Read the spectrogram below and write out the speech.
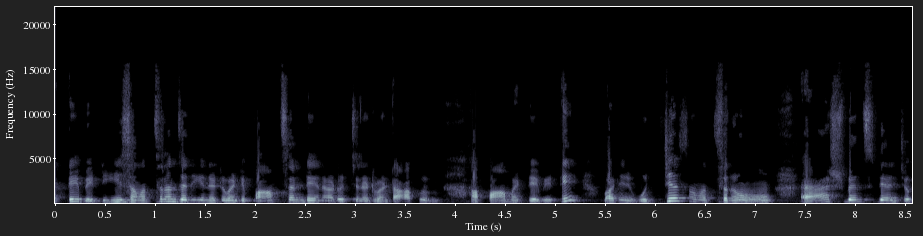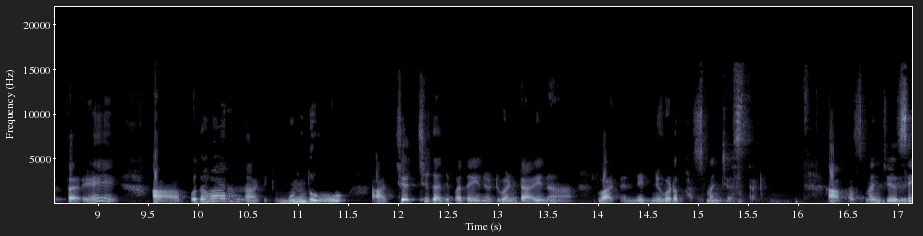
అట్టే పెట్టి ఈ సంవత్సరం జరిగినటువంటి పామ్ సండే నాడు వచ్చినటువంటి ఆకు ఆ పామ్ అట్టే పెట్టి వాటిని వచ్చే సంవత్సరం యాష్ వెన్స్డే అని చెప్తారే ఆ బుధవారం నాటికి ముందు ఆ చర్చికి అధిపతి అయినటువంటి ఆయన వాటన్నిటిని కూడా భస్మం చేస్తాడు. ఆ భస్మం చేసి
